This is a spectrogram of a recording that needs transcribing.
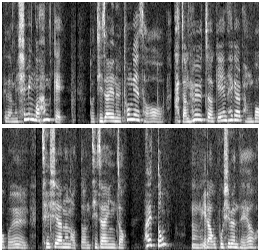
그 다음에 시민과 함께 또 디자인을 통해서 가장 효율적인 해결 방법을 제시하는 어떤 디자인적 활동이라고 보시면 돼요.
